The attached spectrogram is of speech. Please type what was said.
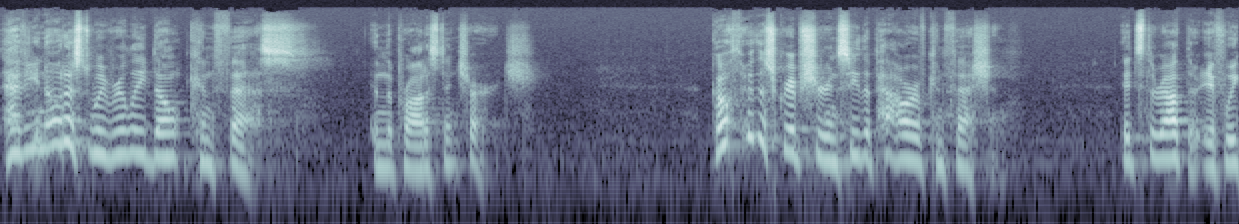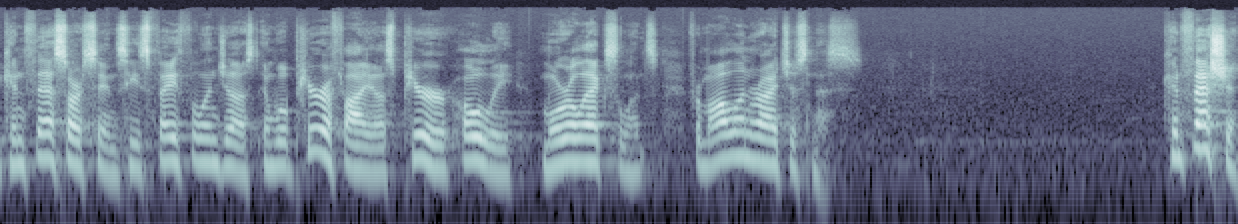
Have you noticed we really don't confess in the Protestant church? Go through the scripture and see the power of confession. It's throughout there. If we confess our sins, He's faithful and just and will purify us, pure, holy, moral excellence, from all unrighteousness. Confession.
